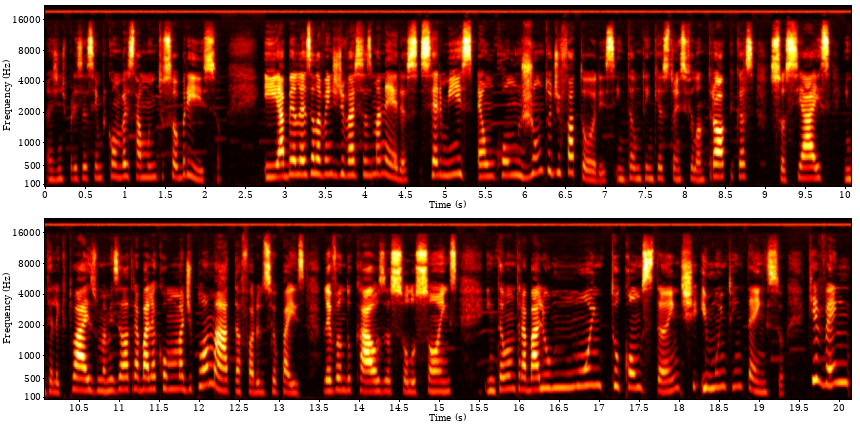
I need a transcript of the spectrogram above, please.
A gente precisa sempre conversar muito sobre isso. E a beleza ela vem de diversas maneiras. Ser Miss é um conjunto de fatores. Então tem questões filantrópicas, sociais, intelectuais. Uma Miss ela trabalha como uma diplomata fora do seu país, levando causas, soluções. Então é um trabalho muito constante e muito intenso, que vem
